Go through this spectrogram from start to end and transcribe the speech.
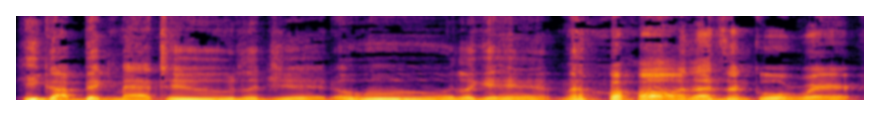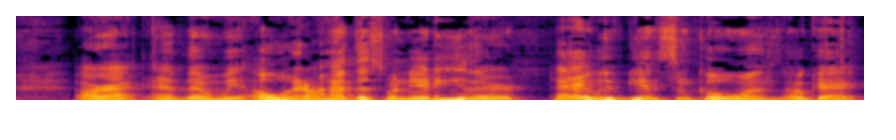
He got Big Matt too, legit. Ooh, look at him. oh, that's a cool rare. All right. And then we, oh, I don't have this one yet either. Hey, we've getting some cool ones. Okay.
